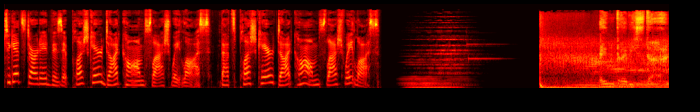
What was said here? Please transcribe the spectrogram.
To get started, visit plushcare.com slash weight loss. That's plushcare.com slash weight loss. Entrevista.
